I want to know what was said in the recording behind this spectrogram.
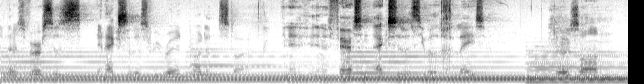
In those verses in Exodus we read right at the start, In een, in een vers in Exodus die we hadden gelezen. it goes on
